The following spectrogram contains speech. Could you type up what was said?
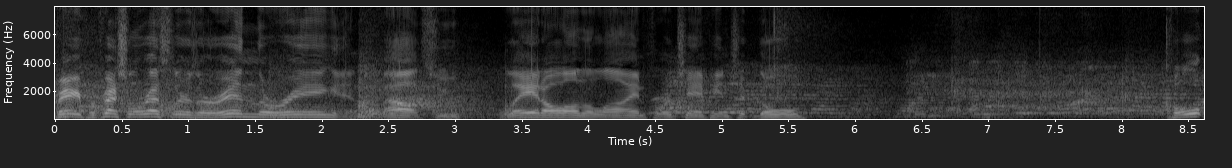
very professional wrestlers are in the ring and about to lay it all on the line for a championship gold. Colt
